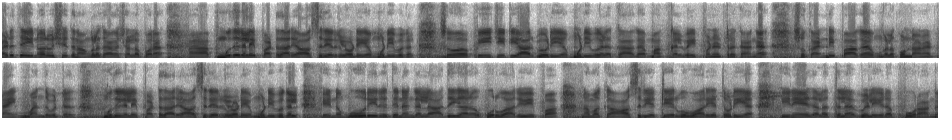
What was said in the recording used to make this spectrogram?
அடுத்து இன்னொரு விஷயத்தை நான் உங்களுக்காக சொல்ல போகிறேன் முதுகலை பட்டதாரி ஆசிரியர்களுடைய முடிவுகள். ஸோ பிஜிடிஆர்பியோடைய முடிவுகளுக்காக மக்கள் வெயிட் பண்ணிகிட்ருக்காங்க ஸோ கண்டிப்பாக உங்களுக்கு உண்டான டைம் வந்துவிட்டது. முதுகலை பட்டதாரி ஆசிரியர்களுடைய முடிவுகள் இன்னும் ஓரிரு தினங்களில் அதிகாரப்பூர்வ அறிவிப்பாக நமக்கு ஆசிரியர் தேர்வு வாரியத்துடைய இணையதளத்தில் வெளியிட போகிறாங்க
